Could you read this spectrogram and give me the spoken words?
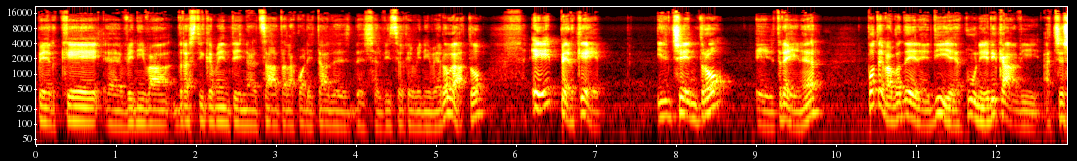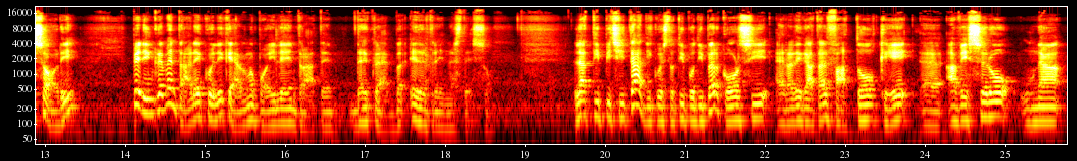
Perché eh, veniva drasticamente innalzata la qualità de- del servizio che veniva erogato e perché il centro e il trainer poteva godere di alcuni ricavi accessori per incrementare quelle che erano poi le entrate del club e del trainer stesso. La tipicità di questo tipo di percorsi era legata al fatto che eh, avessero una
